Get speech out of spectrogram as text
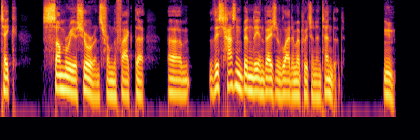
take some reassurance from the fact that um, this hasn't been the invasion Vladimir Putin intended. Mm.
